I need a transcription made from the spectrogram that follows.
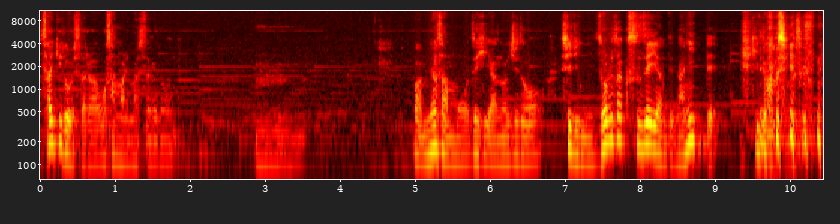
再起動したら収まりましたけど。うんまあ皆さんもぜひあの一度、シリにゾルタクスゼイアンって何って聞いてほしいですね。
